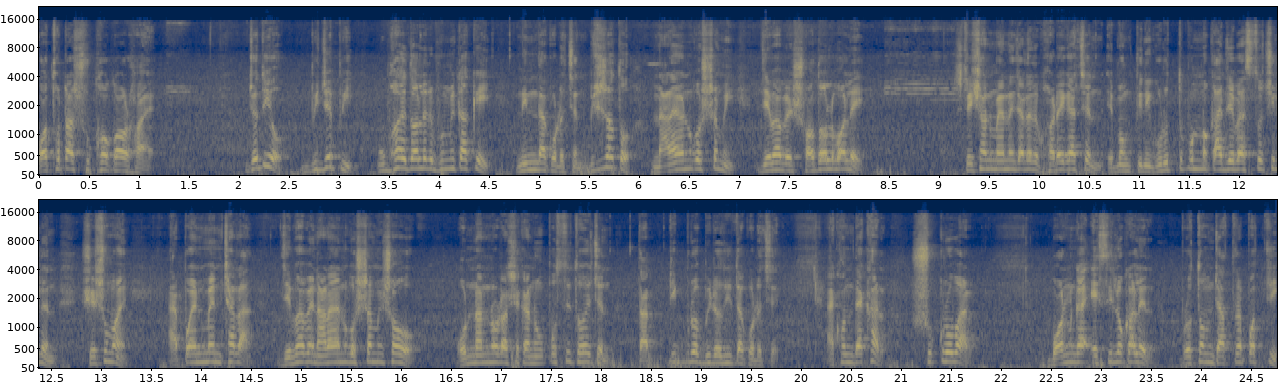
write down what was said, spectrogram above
কতটা সুখকর হয়? যদিও বিজেপি উভয় দলের ভূমিকাকেই নিন্দা করেছেন। বিশেষত নারায়ণ গোস্বামী যেভাবে সদল বলে স্টেশন ম্যানেজারের ঘরে গেছেন এবং তিনি গুরুত্বপূর্ণ কাজে ব্যস্ত ছিলেন, সে সময় অ্যাপয়েন্টমেন্ট ছাড়া যেভাবে নারায়ণ গোস্বামী সহ অন্যান্যরা সেখানে উপস্থিত হয়েছেন, তার তীব্র বিরোধিতা করেছে। এখন দেখার শুক্রবার বনগা এসি লোকালের প্রথম যাত্রাপত্রী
